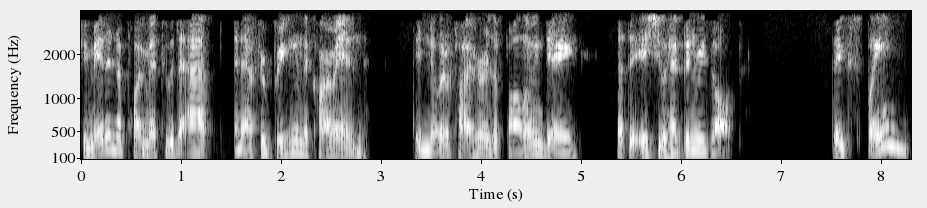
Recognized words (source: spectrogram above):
She made an appointment through the app, and after bringing the car in, they notified her the following day that the issue had been resolved. They explained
